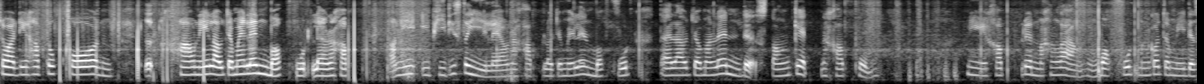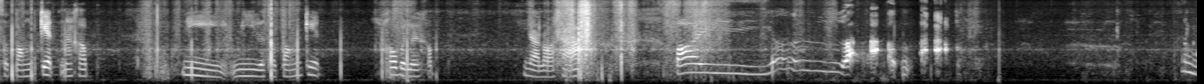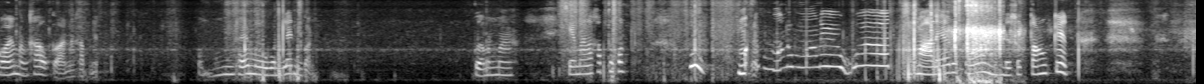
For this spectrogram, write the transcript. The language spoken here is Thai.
สวัสดีครับทุกคน คราวนี้เราจะไม่เล่นบล็อกฟุตแล้วนะครับ ตอนนี้ EP ที่ 4 แล้วนะครับ เราจะไม่เล่นบล็อกฟุต แต่เราจะมาเล่น The s t o n g e t นะครับผม นี่ครับเลื่อนมาข้างล่างของบล็อกฟุตมันก็จะมี The s t o n g e t นะครับ นี่มี The s t o n g e t เข้าไปเลยครับ อย่ารอช้า ไปเย้ ต้องรอให้มันเข้าก่อนนะครับ เนี่ย ผมใช้มือวนเล่นก่อน เผื่อมันมาเคมาแล้วครับทุกคนมาแล้วมาแล้วมาแล้ววัดมาแล้วทุกคนเดี๋ยวสตองเก็ต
